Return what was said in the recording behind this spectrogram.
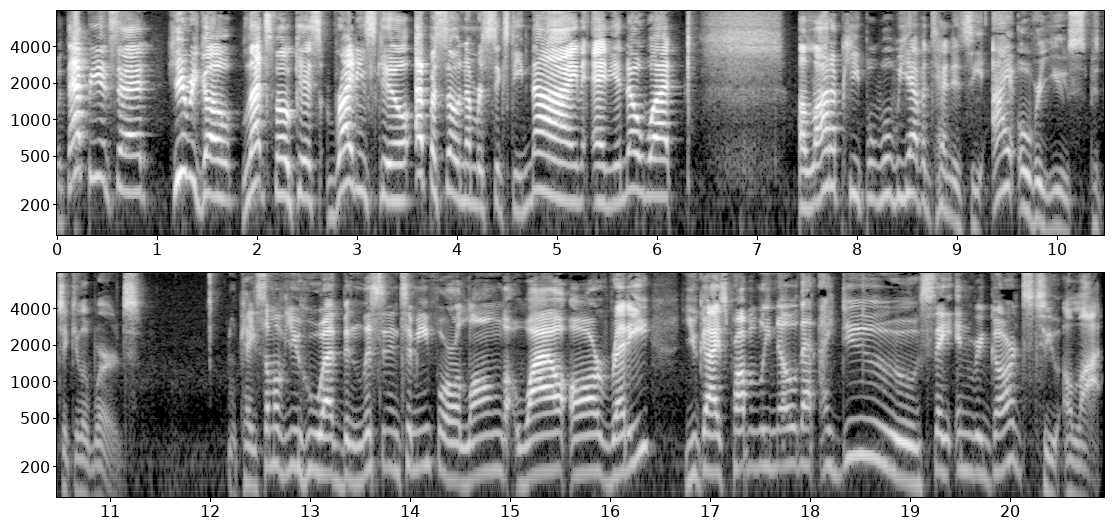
with that being said, here we go. Let's focus. Writing skill, episode number 69. And you know what? A lot of people, well, we have a tendency, I overuse particular words. Okay, some of you who have been listening to me for a long while already, you guys probably know that I do say in regards to a lot.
